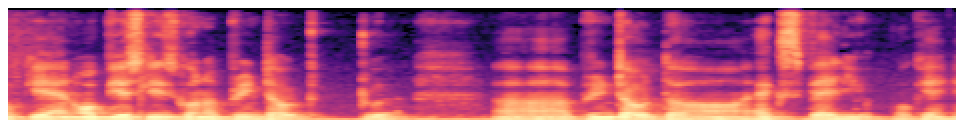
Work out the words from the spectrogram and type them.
Okay and obviously it's gonna print out to uh, print out the x value. Okay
